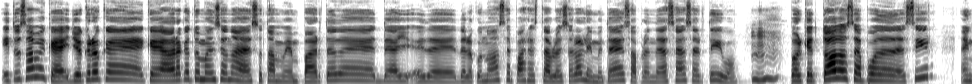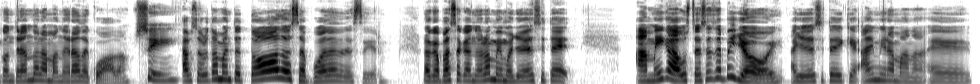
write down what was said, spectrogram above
Y tú sabes qué, yo creo que, que ahora que tú mencionas eso, también parte de, de, de- de lo que uno hace para restablecer los límites es eso, aprender a ser asertivo. Porque todo se puede decir encontrando la manera adecuada. Sí. Absolutamente todo se puede decir. Lo que pasa es que no es lo mismo yo decirte, amiga, usted se cepilló hoy. Yo decirte que, ay, mira, mana, eh,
